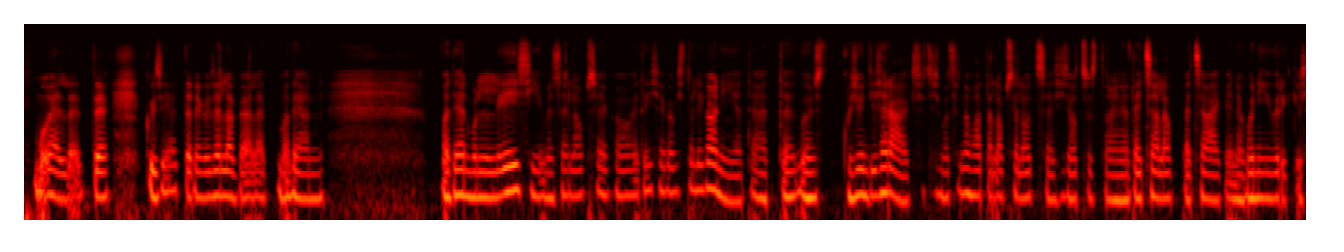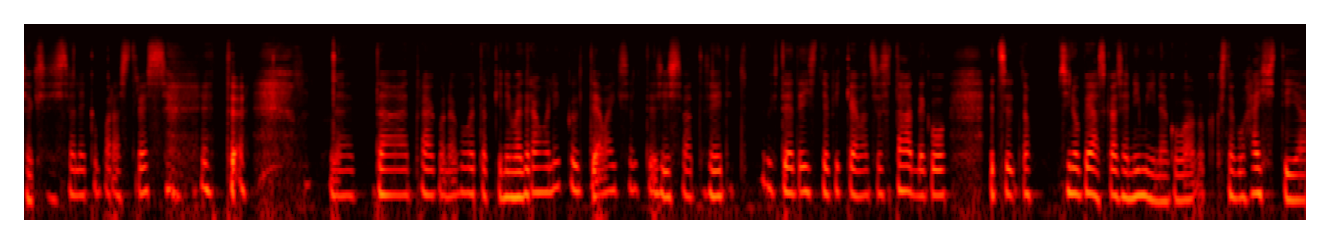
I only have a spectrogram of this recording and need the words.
mõelda, et kui sa jätta nagu selle peale, et ma tean ma tean, mul esimese lapsega või teisega vist oli ka nii, et jah, et põhimõtteliselt kui sündis ära, eks ju, siis mõtlesin, noh, vaatan lapsele otsa ja siis otsustan onju täitsa lõpp, et see aeg jäi nagu nii üürikeseks ja siis see oli ikka paras stress et et, et praegu nagu võtadki niimoodi rahulikult ja vaikselt ja siis vaata seedid ühte ja teist ja pikemalt, sest sa tahad nagu, et see noh sinu peas ka see nimi nagu hakkaks nagu hästi ja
